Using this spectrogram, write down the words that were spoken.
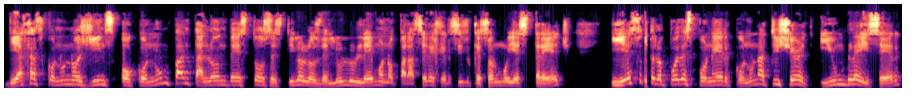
viajas con unos jeans o con un pantalón de estos estilos, los de Lululemon o para hacer ejercicio que son muy stretch, y eso te lo puedes poner con una t-shirt y un blazer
